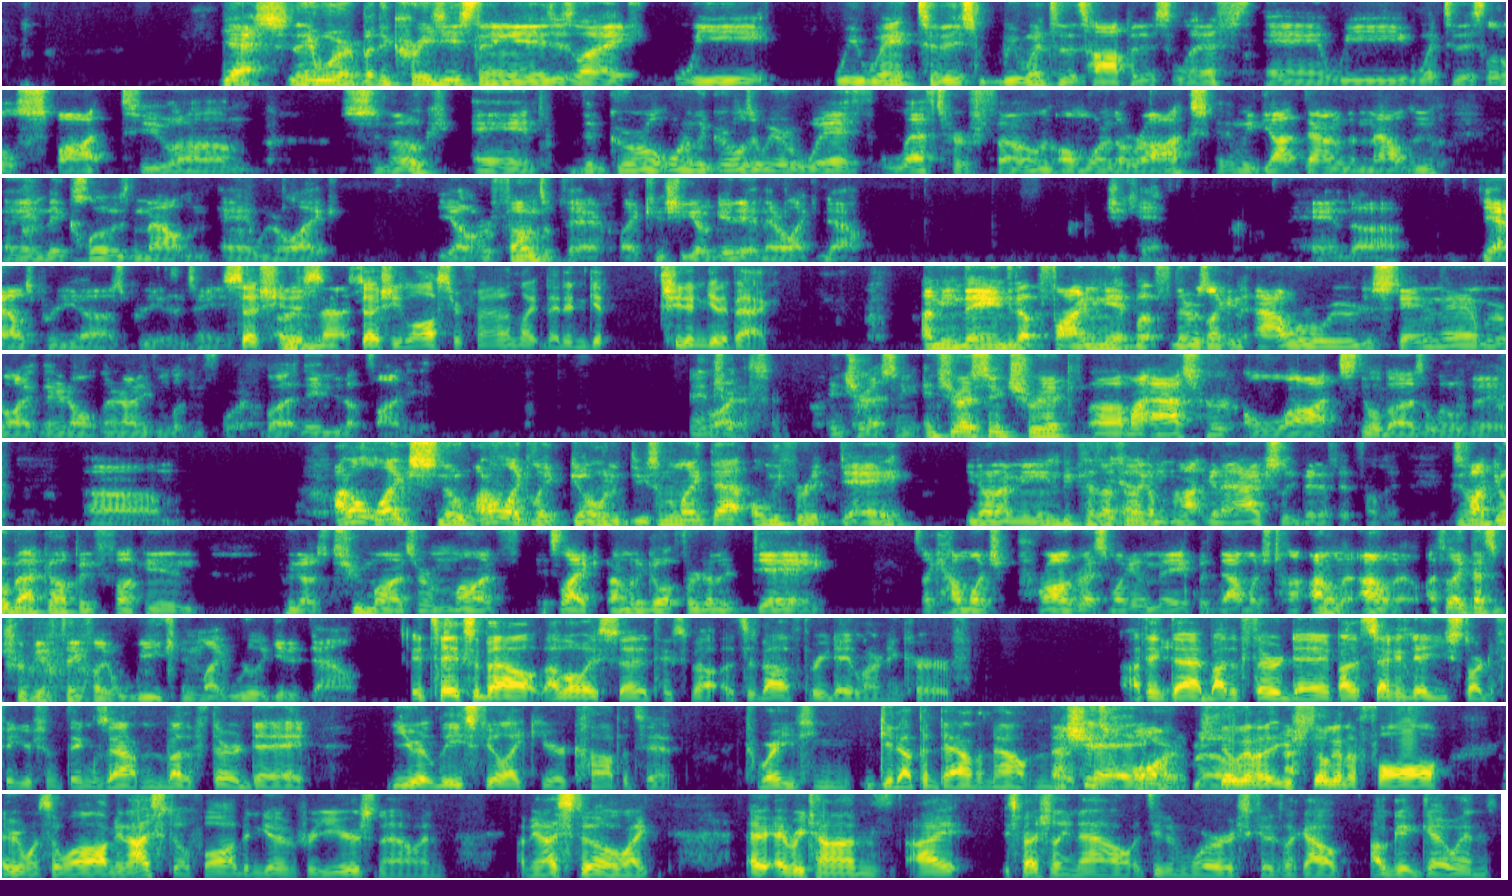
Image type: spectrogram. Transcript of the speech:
Yes, they were. But the craziest thing is, is like we we went to this we went to the top of this lift and we went to this little spot to um, smoke and the girl one of the girls that we were with left her phone on one of the rocks and then we got down to the mountain and they closed the mountain and we were like yo her phone's up there like can she go get it and they were like no she can't and uh yeah that was pretty uh was pretty entertaining So she just that- so she lost her phone. Like they didn't get she didn't get it back. I mean, they ended up finding it, but there was like an hour where we were just standing there, and we were like, they don't, they're not even looking for it, but they ended up finding it. Interesting. Interesting, interesting trip. Uh, my ass hurt a lot, still does a little bit. Um, I don't like snow. I don't like like going to do something like that only for a day. You know what I mean? Because I Yeah. feel like I'm not gonna actually benefit from it. Because if I go back up in fucking, who knows, two months or a month, it's like I'm gonna go up for another day. It's like how much progress am I gonna make with that much time? I don't know. I don't know. I feel like that's a trip you have to take for like a week and like really get it down. It takes about I've always said it takes about it's about a three day learning curve. I think Yeah. that by the third day, by the second day, you start to figure some things out, and by the third day, you at least feel like you're competent to where you can get up and down the mountain. That shit's okay. hard, You're still gonna you're still gonna fall every once in a while. I mean, I still fall. I've been going for years now, and I mean, I still like every time I, especially now, it's even worse because like I'll I'll get going,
